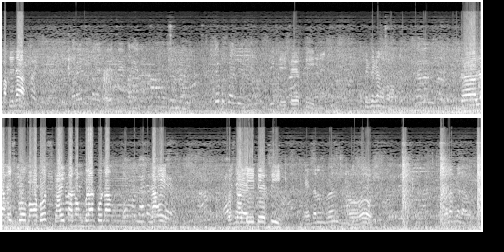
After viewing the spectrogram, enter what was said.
makina. C30. Dagdagan mo pa. Sa langis po mga boss, kahit anong brand po ng langis. Basta C30. Kahit anong brand. Oo. Walang galaw.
